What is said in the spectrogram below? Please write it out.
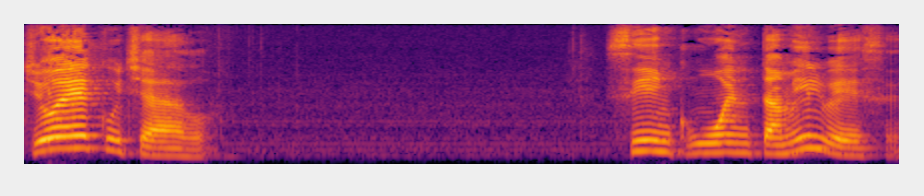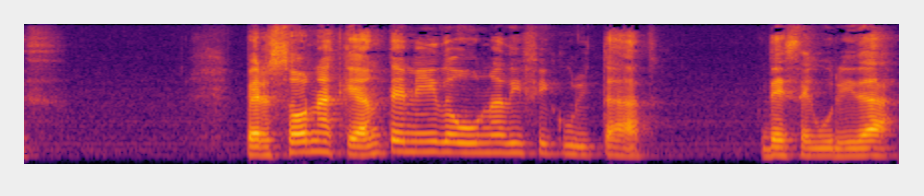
Yo he escuchado 50 mil veces personas que han tenido una dificultad de seguridad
